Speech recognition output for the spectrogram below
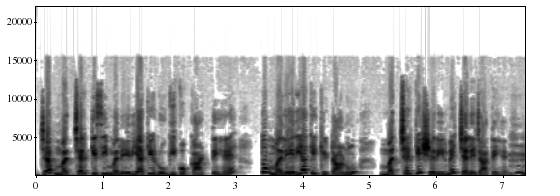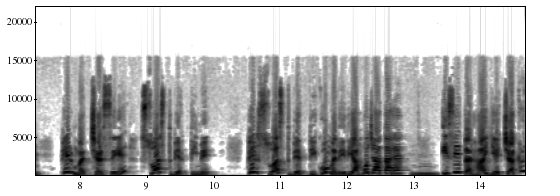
जब मच्छर किसी मलेरिया के रोगी को काटते हैं तो मलेरिया के कीटाणु मच्छर के शरीर में चले जाते हैं। फिर मच्छर से स्वस्थ व्यक्ति में फिर स्वस्थ व्यक्ति को मलेरिया हो जाता है। इसी तरह ये चक्र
